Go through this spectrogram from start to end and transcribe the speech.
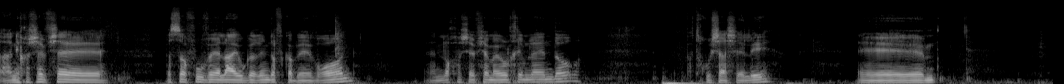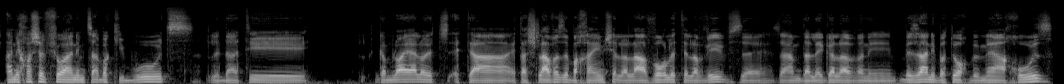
אני חושב שבסוף הוא ואלה היו גרים דווקא בעברון. אני לא חושב שהם היו הולכים לאנדור, בתחושה שלי. אה, אני חושב שהוא היה נמצא בקיבוץ, לדעתי גם לא היה לו את, את, ה, את השלב הזה בחיים שלה לעבור לתל אביב, זה, זה היה מדלג עליו, אני, בזה אני בטוח במאה אחוז.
